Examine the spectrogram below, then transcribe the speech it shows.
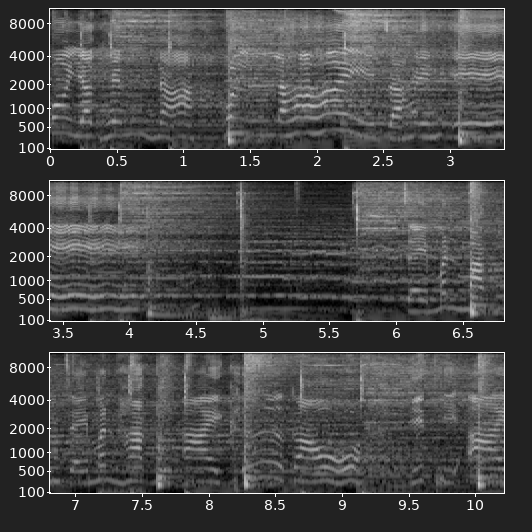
บ่อยากเห็นหน้าคนหลายใจ ใจมันมักใจมันหักอายคือเก่าทิศที่อาย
